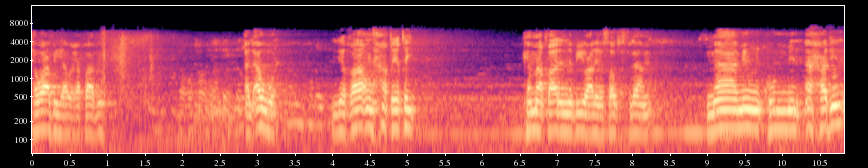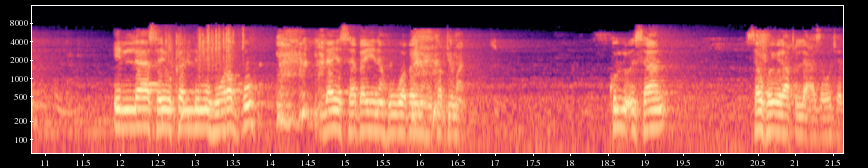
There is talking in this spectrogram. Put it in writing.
ثوابه أو عقابه؟ الأول. لقاء حقيقي. كما قال النبي عليه الصلاة والسلام ما منكم من أحد إلا سيكلمه ربه ليس بينه وبينه ترجمان. كل إنسان سوف يلاقي الله عز وجل.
